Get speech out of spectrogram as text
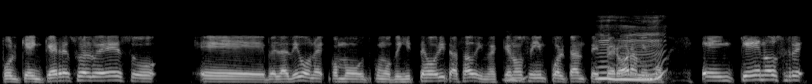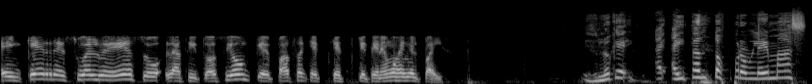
Porque en qué resuelve eso, eh, ¿verdad? Digo, como, como dijiste ahorita, Saudi, no es que no sea importante, pero ahora mismo, ¿en qué, nos re- ¿en qué resuelve eso la situación que pasa que, que, que tenemos en el país? Es lo que hay, hay tantos problemas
